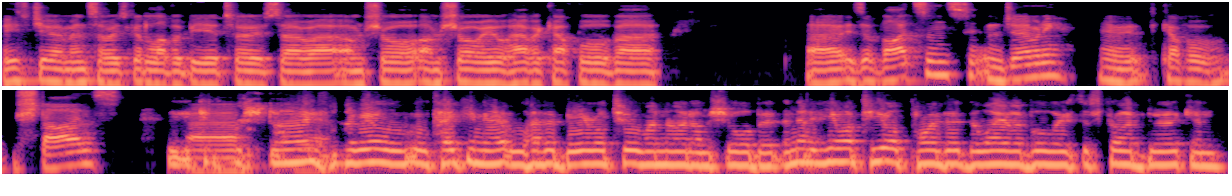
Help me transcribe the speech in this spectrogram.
he's German, so he's got to love a beer too. So uh, I'm sure I'm sure he'll have a couple of uh, uh is it Weizens in Germany? A couple of Steins. Uh, Steins. Yeah. We'll, we'll take him out. We'll have a beer or two one night, I'm sure. But and then, you know, to your point, that the way I've always described Dirk and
